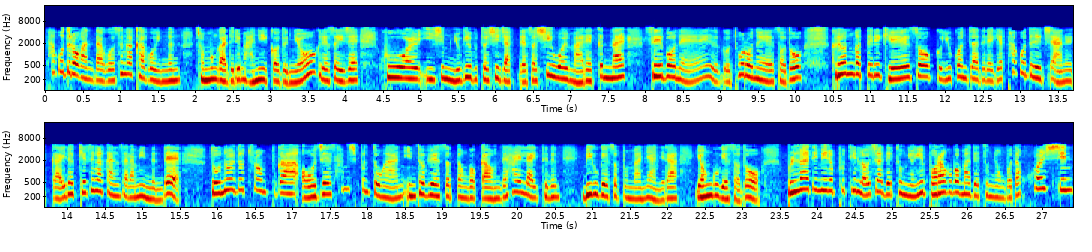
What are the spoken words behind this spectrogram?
파고 들어간다고 생각하고 있는 전문가들이 많이 있거든요. 그래서 이제 9월 26일부터 시작돼서 10월 말에 끝날 세 번의 그 토론회에서도 그런 것들이 계속 그 유권자들에게 파고들지 않을까 이렇게 생각하는 사람이 있는데 도널드 트럼프가 어제 30분 동안 인터뷰했었던 것 가운데 하이라이트는 미국에서뿐만이 아니라 영국에서도 블라디미르 푸틴 러시아 대통령이 버락 오바마 대통령보다 훨씬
